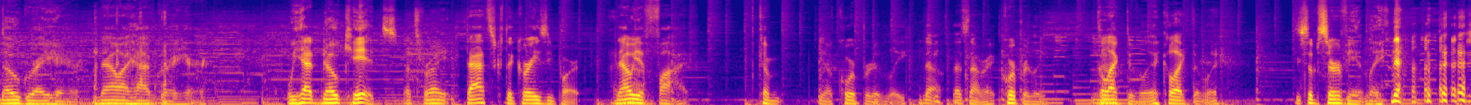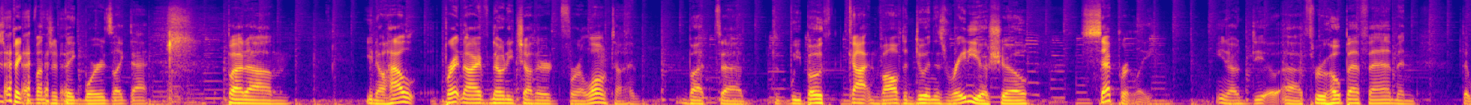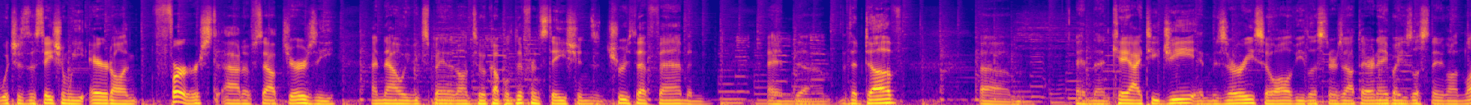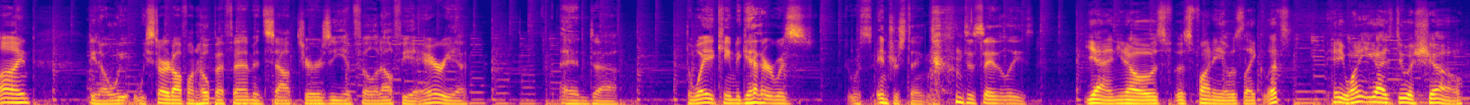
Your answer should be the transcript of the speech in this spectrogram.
no gray hair. Now I have gray hair. We had no kids. that's right. That's the crazy part. I Now we have five. Come, you know, corporatively. No, that's not right. Corporately, collectively, Collectively. subserviently. Just pick a bunch of big words like that. But um, you know how Brent and I have known each other for a long time, but uh, we both got involved in doing this radio show separately. You know, uh, through Hope FM and that which is the station we aired on first out of South Jersey, and now we've expanded onto a couple different stations, and Truth FM and and um, the Dove. Um, and then KITG in Missouri. So all of you listeners out there and anybody who's listening online, you know, we, we started off on Hope FM in South Jersey and Philadelphia area, and uh, the way it came together was was interesting to say the least. Yeah, and you know it was it was funny. It was like let's hey, why don't you guys do a show?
